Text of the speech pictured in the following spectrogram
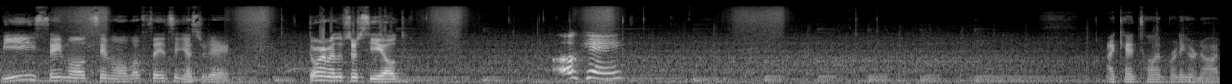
Me? Same old, same old. What was the incident yesterday? Don't worry, my lips are sealed. Okay. I can't tell I'm running or not.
